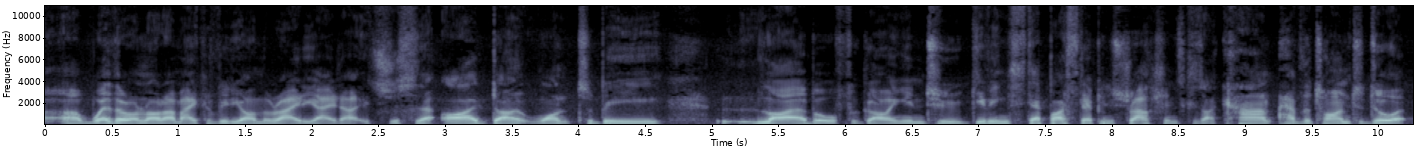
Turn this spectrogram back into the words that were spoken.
uh, whether or not I make a video on the radiator it's just that I don't want to be liable for going into giving step-by-step -step instructions because I can't have the time to do it.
